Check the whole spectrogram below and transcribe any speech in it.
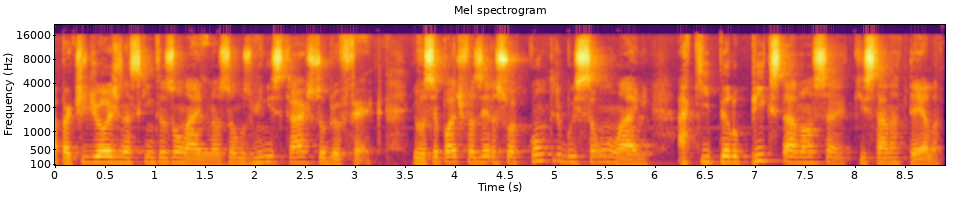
a partir de hoje, nas quintas online, nós vamos ministrar sobre oferta. E você pode fazer a sua contribuição online aqui pelo Pix da nossa que está na tela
